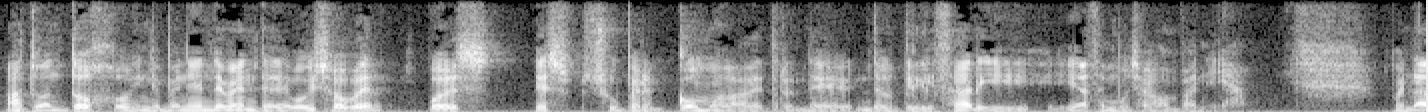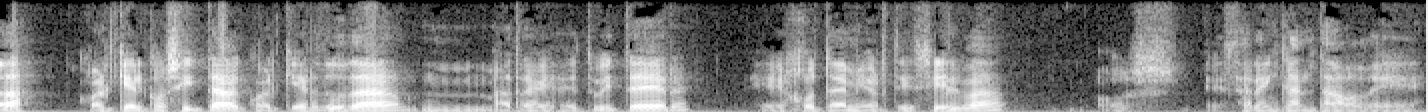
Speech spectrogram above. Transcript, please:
a tu antojo independientemente de VoiceOver, pues es súper cómoda de, de, utilizar y, y hace mucha compañía. Pues nada, cualquier cosita, cualquier duda, mm, a través de Twitter, eh, JM Ortiz Silva, os estaré encantado de,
